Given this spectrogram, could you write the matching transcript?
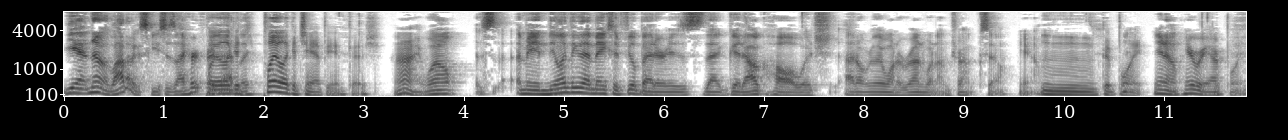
Yeah, no, a lot of excuses. I heard Play like badly. a play like a champion, Kush. All right. Well, I mean, the only thing that makes it feel better is that good alcohol, which I don't really want to run when I'm drunk. So you know, Mm, good point. you know, here we are. Good point.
